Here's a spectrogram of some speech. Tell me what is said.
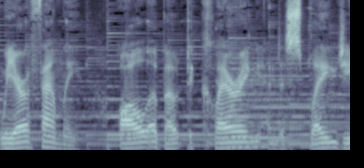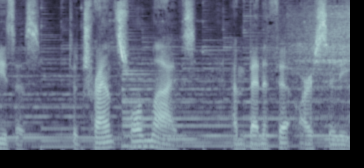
we are a family all about declaring and displaying Jesus to transform lives and benefit our city.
